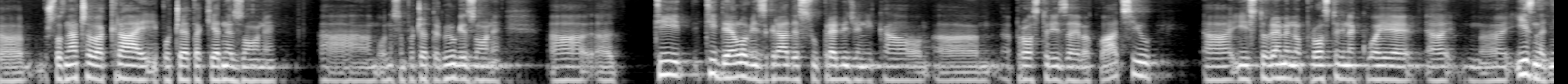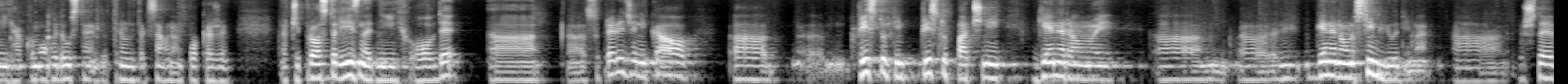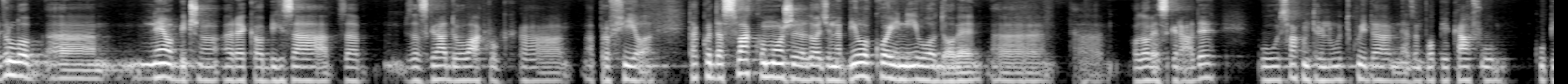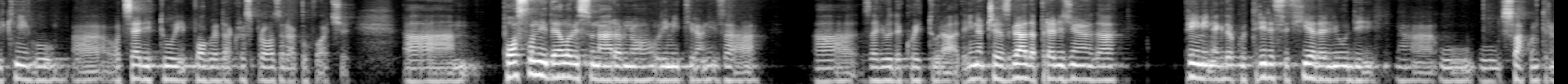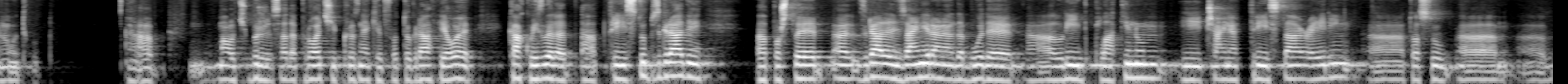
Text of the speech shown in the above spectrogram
što označava kraj i početak jedne zone, a, odnosno početak druge zone, a, a, ti, ti delovi zgrade su predviđeni kao a, prostori za evakuaciju a, i istovremeno prostori na koje a, a, iznad njih, ako mogu da ustanem za trenutak, samo da vam pokažem, znači prostori iznad njih ovde a, a, su predviđeni kao a, pristupni, pristupačni generalnoj a, a, generalno svim ljudima, a, što je vrlo a, neobično, rekao bih, za, za, za zgradu ovakvog a, profila. Tako da svako može da dođe na bilo koji nivo od ove, a, a, od ove zgrade u svakom trenutku i da, ne znam, popije kafu, kupi knjigu, a, odsedi tu i pogleda kroz prozor ako hoće. A, poslovni delovi su naravno limitirani za a, za ljude koji tu rade. Inače je zgrada predviđena da primi negde oko 30.000 ljudi a, u, u svakom trenutku. A, malo ću brže sada proći kroz neke od fotografije. Ovo je kako izgleda a, pristup zgradi, a, pošto je a, zgrada dizajnirana da bude a, LEED Platinum i China 3 star rating. A, to su a, a,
